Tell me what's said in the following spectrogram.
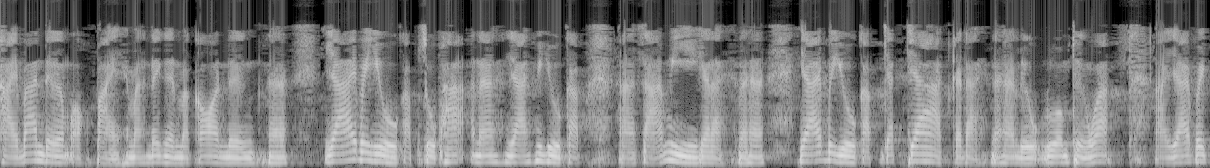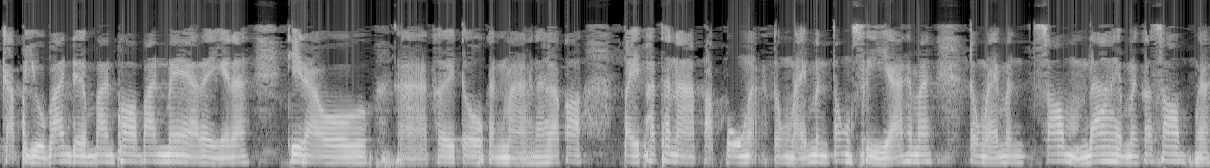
ขายบ้านเดิมออกไปใช่ไหมได้เงินมาก้อนหนึ่งนะย้ายไปอยู่กับสุภะนะย้ายไปอยู่กับาสามีก็ได้นะฮะย้ายไปอยู่กับญาติญาติก็ได้นะฮะหรือรวมถึงว่าาย้ายไปกลับไปอยู่บ้านเดิมบ้านพ่อบ้านแม่อะไรอย่างเงี้ยนะที่เราาเคยโตกันมานะแล้วก็ไปพัฒนาปรับปรุงอะตรงไหนมันต้องเสียใช่ไหมตรงไหนมันซ่อมได้มันก็ซ่อมนะ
